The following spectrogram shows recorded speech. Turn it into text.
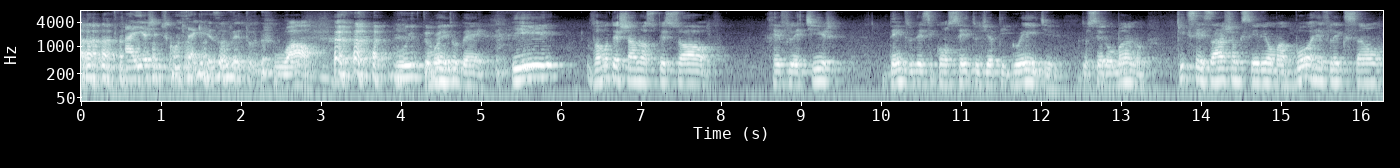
Aí a gente consegue resolver tudo. Uau! Muito, Muito bem. E vamos deixar o nosso pessoal refletir dentro desse conceito de upgrade do ser humano. O que, que vocês acham que seria uma boa reflexão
